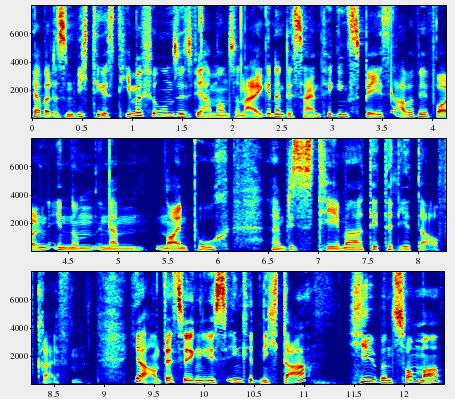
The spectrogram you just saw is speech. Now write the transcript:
Ja, weil das ein wichtiges Thema für uns ist. Wir haben unseren eigenen Design Thinking Space, aber wir wollen in einem, in einem neuen Buch ähm, dieses Thema detaillierter aufgreifen. Ja, und deswegen ist Ingrid nicht da, hier über den Sommer.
